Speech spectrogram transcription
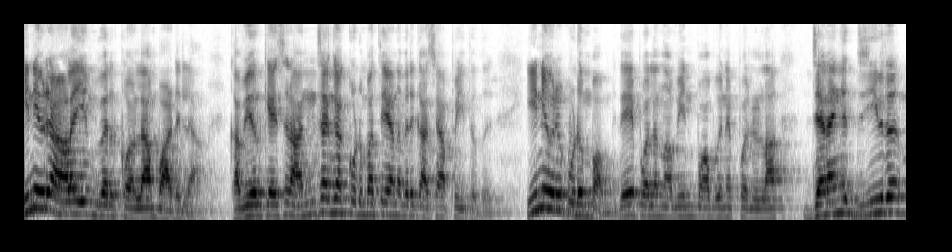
ഇനി ഒരാളെയും ഇവർ കൊല്ലാൻ പാടില്ല. കവിയൂർ കേസിൽ അഞ്ചംഗ കുടുംബത്തെയാണ് ഇവർ കശാപ്പ് ചെയ്തത്. ഇനി ഒരു കുടുംബം ഇതേപോലെ നവീൻ ബാബുവിനെ പോലുള്ള ജനങ്ങ ജീവിതം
